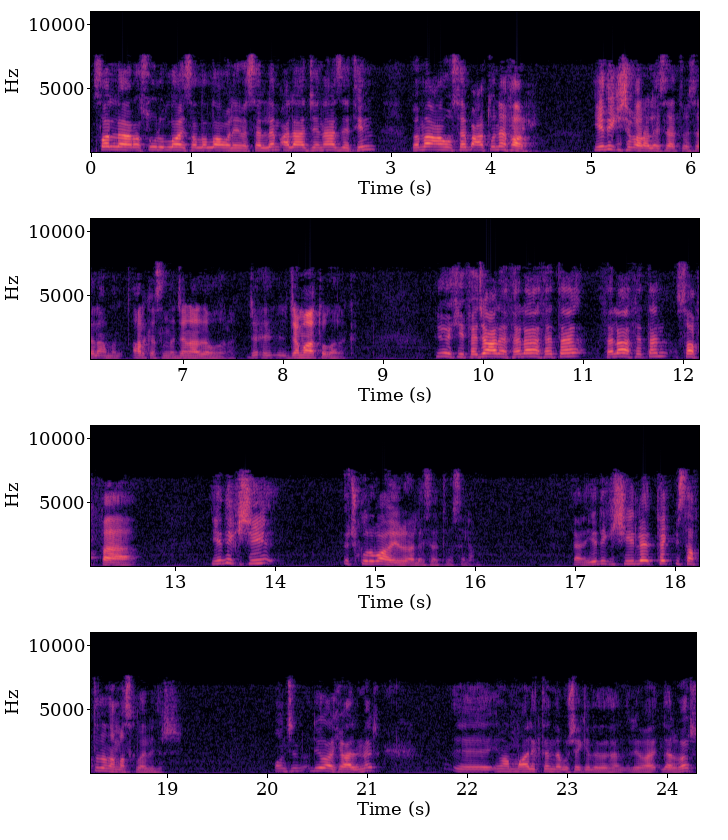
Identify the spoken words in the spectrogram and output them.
Salla Resulullah sallallahu aleyhi ve sellem ala cenazetin ve ma'ahu seb'atu nefer. Yedi kişi var aleyhissalatü vesselamın arkasında cenaze olarak, cemaat olarak. Diyor ki fecale felâfete felâfeten saffa. Yedi kişiyi üç gruba ayırıyor aleyhissalatü vesselam. Yani yedi kişiyle tek bir safta da namaz kılabilir. Onun için diyorlar ki alimler, e, İmam Malik'ten de bu şekilde zaten rivayetler var.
